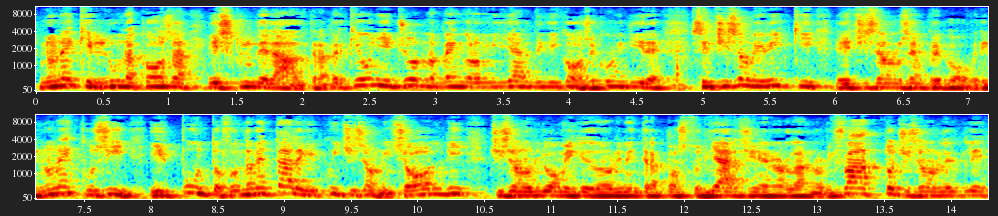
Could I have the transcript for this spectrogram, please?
non è che l'una cosa esclude l'altra, perché ogni giorno avvengono miliardi di cose, come dire, se ci sono i ricchi eh, ci saranno sempre i poveri, non è così. Il punto fondamentale è che qui ci sono i soldi, ci sono gli uomini che devono rimettere a posto gli argini e non l'hanno rifatto, ci sono le, le,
